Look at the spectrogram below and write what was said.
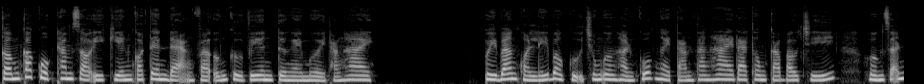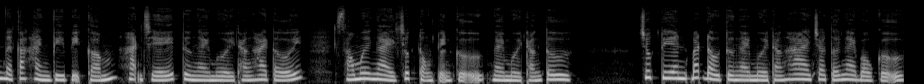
Cấm các cuộc thăm dò ý kiến có tên đảng và ứng cử viên từ ngày 10 tháng 2. Ủy ban Quản lý Bầu cử Trung ương Hàn Quốc ngày 8 tháng 2 ra thông cáo báo chí hướng dẫn về các hành vi bị cấm, hạn chế từ ngày 10 tháng 2 tới, 60 ngày trước tổng tuyển cử ngày 10 tháng 4 Trước tiên, bắt đầu từ ngày 10 tháng 2 cho tới ngày bầu cử,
